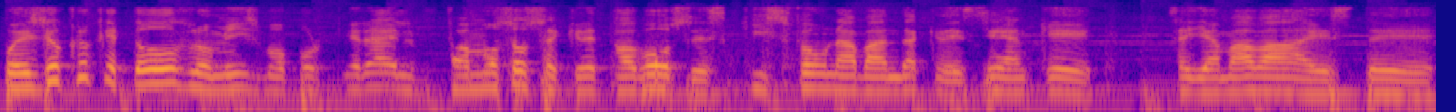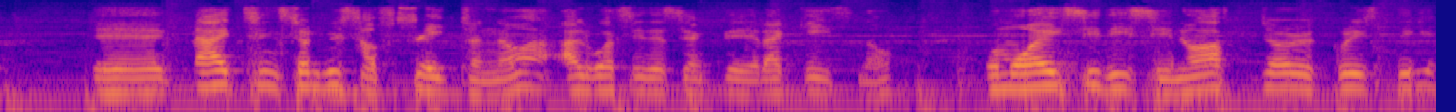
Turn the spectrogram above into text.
Pues yo creo que todos lo mismo, porque era el famoso secreto a voces. Kiss fue una banda que decían que se llamaba este eh, in Service of Satan, ¿no? Algo así decían que era Kiss, ¿no? Como ACDC, ¿no? After Christie,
